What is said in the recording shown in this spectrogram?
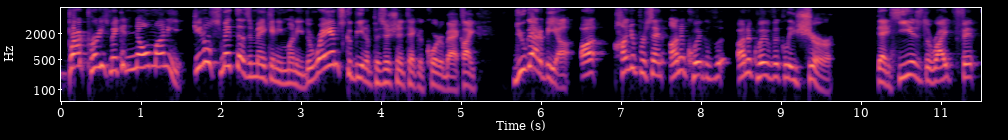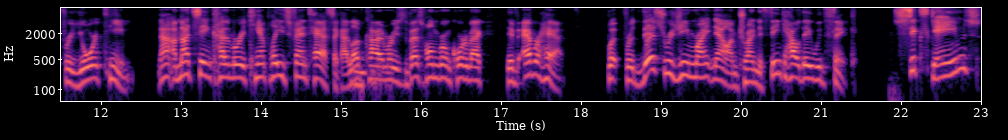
Brock Purdy's making no money. Geno Smith doesn't make any money. The Rams could be in a position to take a quarterback. Like you got to be a, a 100% unequivocally, unequivocally sure that he is the right fit for your team. Now, I'm not saying Kyler Murray can't play. He's fantastic. I love Kyler Murray. He's the best homegrown quarterback they've ever had. But for this regime right now, I'm trying to think how they would think. Six games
